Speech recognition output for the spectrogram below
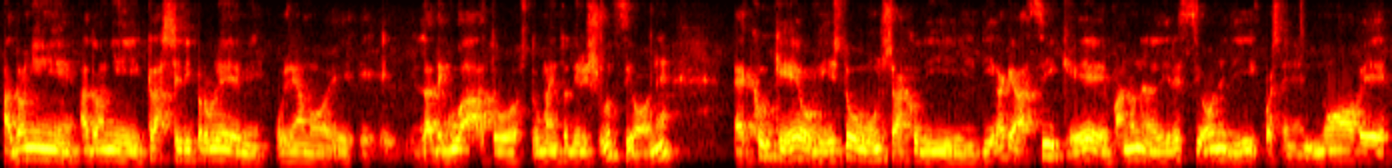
ad ogni, ad ogni classe di problemi usiamo l'adeguato strumento di risoluzione, ecco che ho visto un sacco di, di ragazzi che vanno nella direzione di queste nuove,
